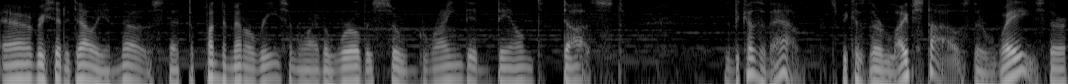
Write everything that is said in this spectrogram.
every citadelian knows that the fundamental reason why the world is so grinded down to dust is because of them it's because their lifestyles their ways their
